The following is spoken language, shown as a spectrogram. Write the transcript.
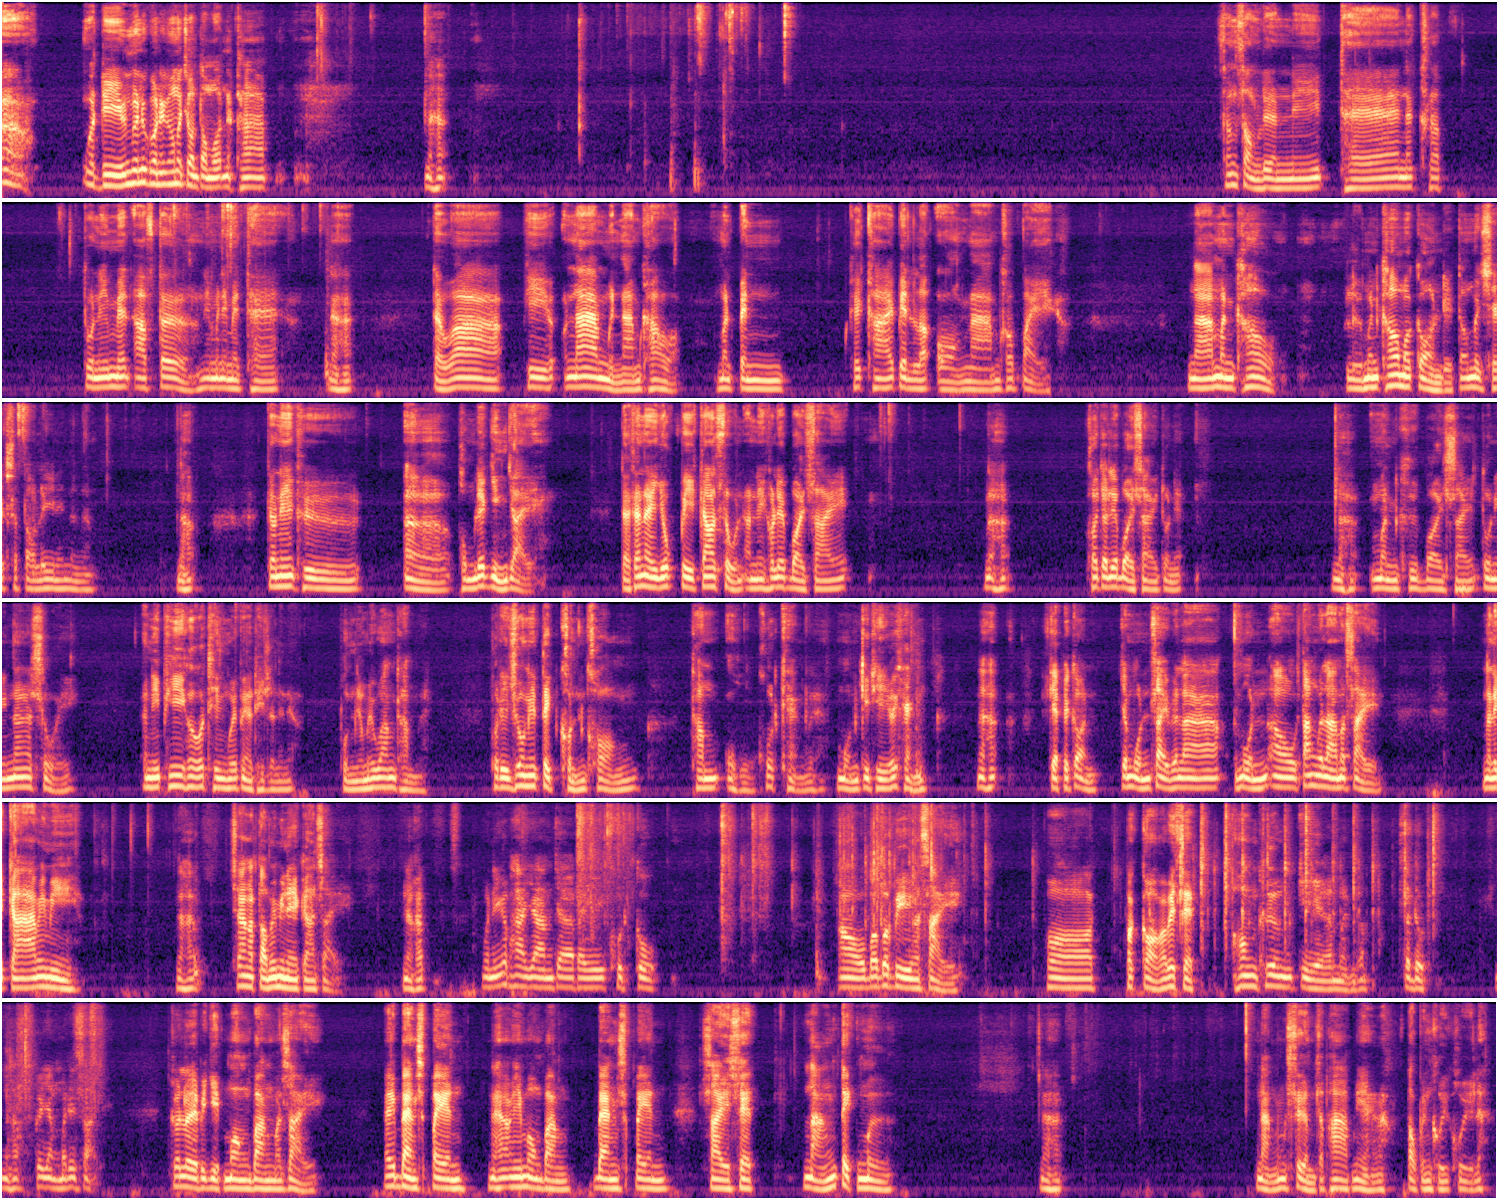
อ้าวสวัสดีเพื่อนๆทุกคนที่เข้ามาชมต่อมดนะครับ นะฮะทั้งสองเรือนนี้แท้นะครับ ตัวนี้เม็ด after นี่ไม่ได้เม็ดแท้นะฮะ แต่ว่าพี่หน้าเหมือนน้ำเข้าอะ มันเป็นคล้ายๆเป็นละอองน้ำเข้าไป น้ำมันเข้า หรือมันเข้ามาก่อนเดี๋ยวต้องไปเช็คสตอรี่นิดนึงนะนะฮะเจ้านี้คือเอ่อผมเรียกหญิงใหญ่ แต่ถ้าในยุคปี 90 อันนี้เขาเรียกบอยไซส์นะฮะเขาจะเรียกบอยไซส์ตัวเนี้ยนะฮะมันคือบอยไซส์ตัวนี้หน้าสวย อันนี้พี่เขาก็ทิ้งไว้เป็นอาทิตย์แล้วเนี่ย ผมยังไม่ว่างทำเลยพอดีช่วงนี้ติดขนของทำโอ้โหโคตรแข็งเลย หมุนกี่ทีก็แข็งนะฮะเก็บไปก่อน จะหมุนใส่เวลาหมุนเอาตั้งเวลามาใส่ นาฬิกาไม่มีนะครับ ช่างอะตอมไม่มีนาฬิกาใส่นะครับ วันนี้ก็พยายามจะไปขุดกุเอาบับเบิลบีมาใส่ พอประกอบก็ไปเสร็จห้องเครื่องเกียร์เหมือนกับสะดุดนะครับ ก็ยังไม่ได้ใส่ ก็เลยไปหยิบมองบังมาใส่ไอ้แบงสเปนนะครับอันนี้มองบังแบงสเปนใส่เสร็จหนังติดมือนะฮะ หนังมันเสื่อมสภาพเนี่ยนะตกเป็นคุยๆแล้ว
